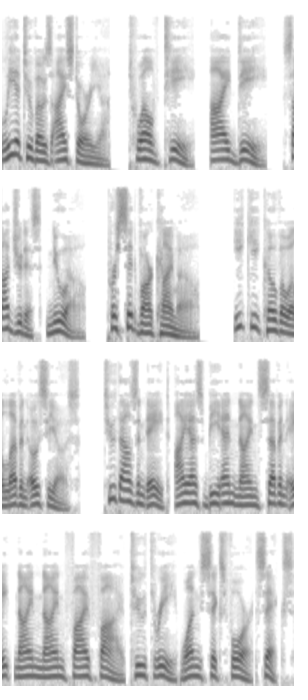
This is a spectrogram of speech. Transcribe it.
Lietuvos Istorija. 12 t. id. Sąjūdis, Nuo. Persitvarkymo. Iki Kovo 11 Osios. 2008, ISBN 978-9955-23-164-6.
